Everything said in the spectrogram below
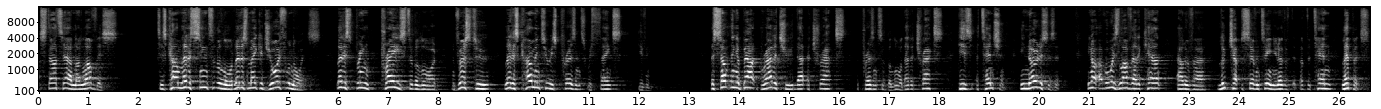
starts out, and I love this. It says, Come, let us sing to the Lord. Let us make a joyful noise. Let us bring praise to the Lord. And verse 2 let us come into his presence with thanksgiving. There's something about gratitude that attracts presence of the Lord, that attracts his attention. He notices it. You know, I've always loved that account out of uh, Luke chapter 17, you know, the, of the 10 lepers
